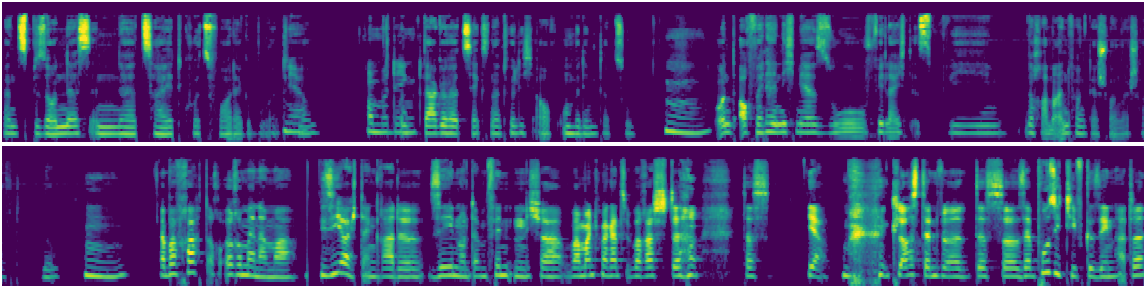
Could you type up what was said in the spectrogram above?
ganz besonders in der Zeit kurz vor der Geburt. Ja, Ne? Unbedingt. Und da gehört Sex natürlich auch unbedingt dazu. Hm. Und auch wenn er nicht mehr so vielleicht ist wie noch am Anfang der Schwangerschaft. Ne? Hm. Aber fragt auch eure Männer mal, wie sie euch denn gerade sehen und empfinden. Ich äh, war manchmal ganz überrascht, dass ja, Klaus denn äh, das äh, sehr positiv gesehen hatte.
